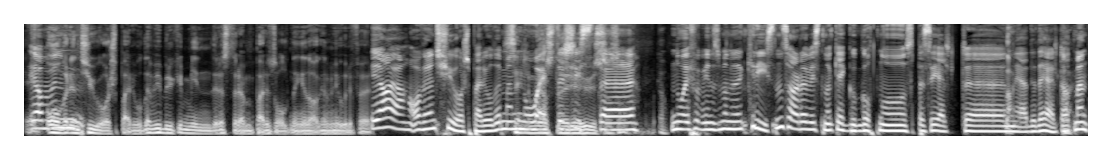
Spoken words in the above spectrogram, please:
Ja, men- Over en 20-årsperiode. Vi bruker mindre strøm per husholdning i dag enn vi gjorde før. Ja ja, over en 20-årsperiode, men nå siste. Ja. Nå i forbindelse med denne krisen så har det visstnok ikke gått noe spesielt uh, ned i det hele tatt. Men,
